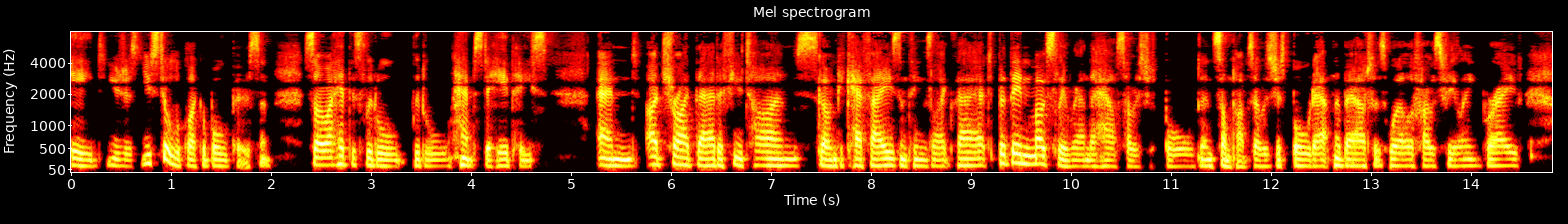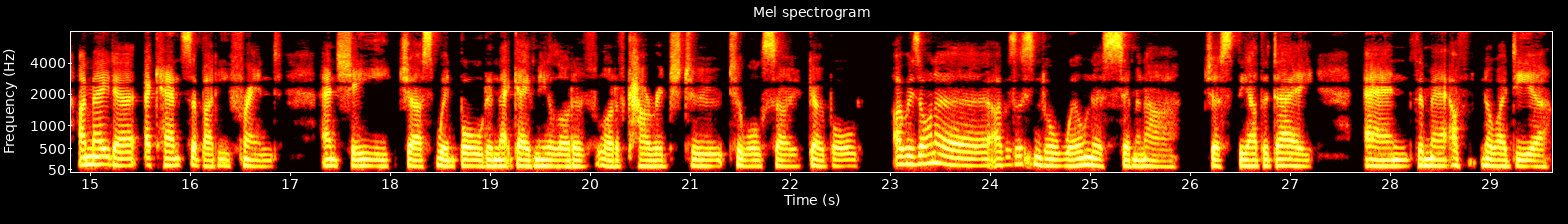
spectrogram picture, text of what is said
head, you just, you still look like a bald person. So I had this little, little hamster hairpiece and I tried that a few times, going to cafes and things like that. But then mostly around the house, I was just bald. And sometimes I was just bald out and about as well if I was feeling brave. I made a, a cancer buddy friend and she just went bald and that gave me a lot of, lot of courage to, to also go bald. I was on a, I was listening to a wellness seminar just the other day and the man, I've no idea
